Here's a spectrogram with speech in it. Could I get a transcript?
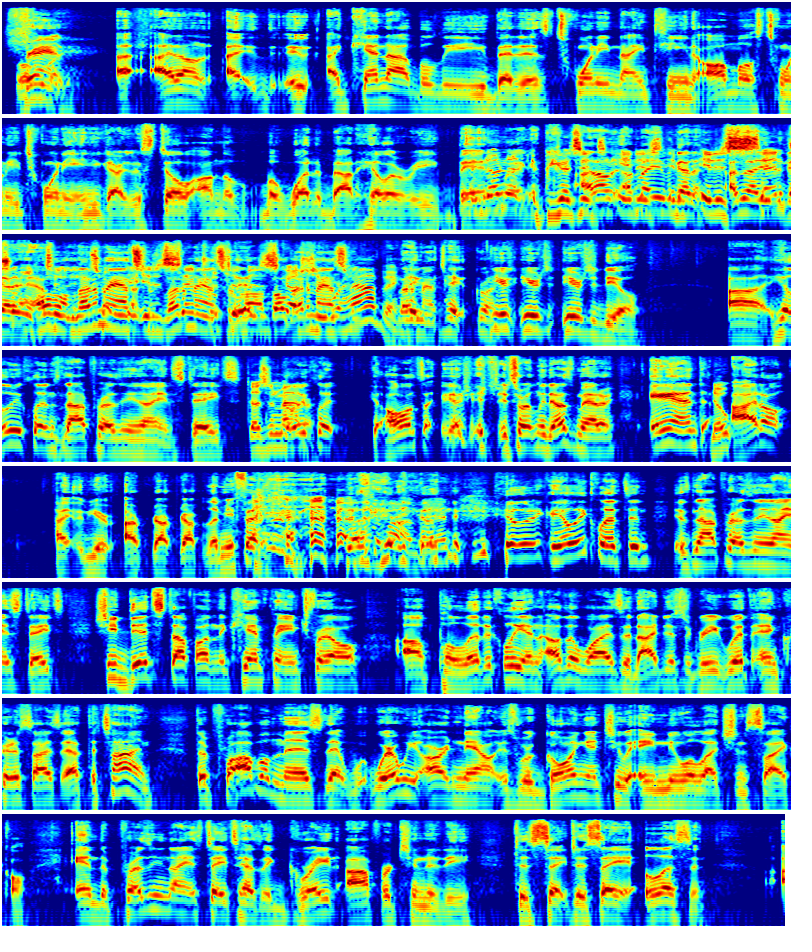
Well, I, don't. I, I cannot believe that it is 2019, almost 2020, and you guys are still on the. But what about Hillary bandwagon? No, no, because it's, it is, gonna, it is central. Hold on, let him answer. Let him answer. The discussion we're having. Hey, hey, hey, here's, here's the deal. Uh, Hillary Clinton's not president of the United States. Doesn't matter. Clinton, it, it, certainly does matter. And nope. I don't. I, uh, uh, uh, let me finish. on, Hillary, Hillary, Clinton is not president of the United States. She did stuff on the campaign trail uh, politically and otherwise that I disagreed with and criticized at the time. The problem is that w- where we are now is we're going into a new election cycle, and the president of the United States has a great opportunity to say to say, listen.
